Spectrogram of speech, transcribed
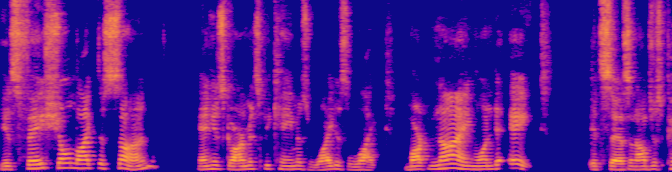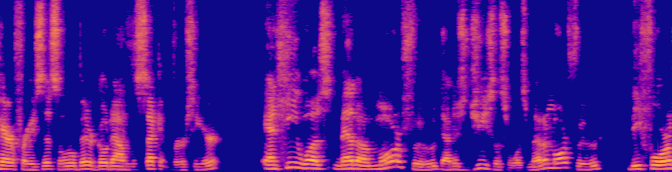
His face shone like the sun, and his garments became as white as light. Mark 9 1 to 8 it says, and I'll just paraphrase this a little bit or go down to the second verse here. And he was metamorphosed, that is, Jesus was metamorphosed before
